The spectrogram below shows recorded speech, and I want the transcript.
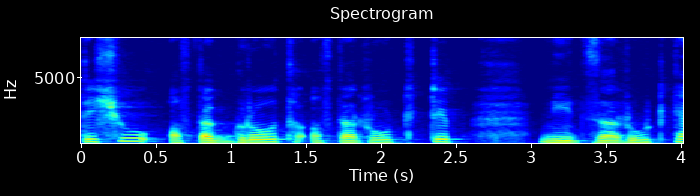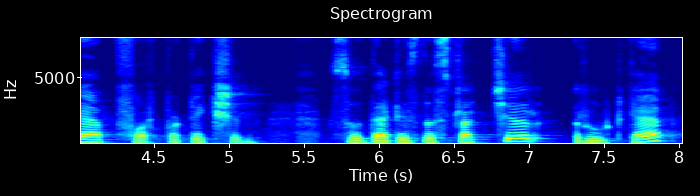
tissue of the growth of the root tip needs a root cap for protection. So, that is the structure root cap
